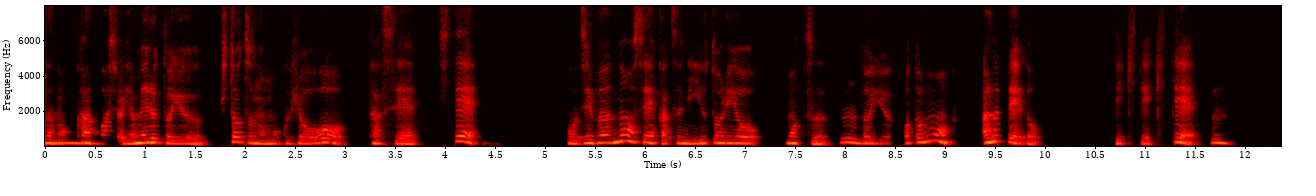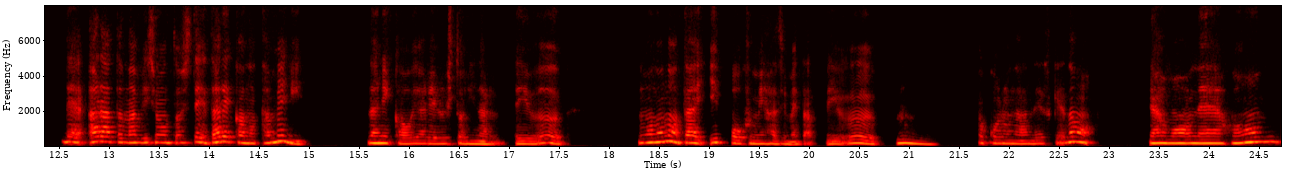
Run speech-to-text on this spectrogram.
あの、看護師を辞めるという一つの目標を達成して、こう自分の生活にゆとりを持つうん。ということもある程度できてきて、うん。で、新たなビジョンとして誰かのために何かをやれる人になるっていう、ものの第一歩を踏み始めたっていううん。ところなんですけど、いやもうね、ほん、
